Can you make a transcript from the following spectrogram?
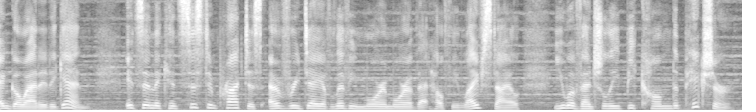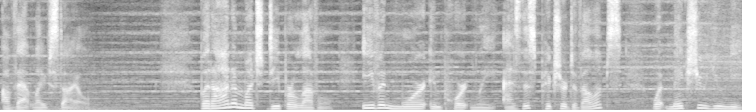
and go at it again. It's in the consistent practice every day of living more and more of that healthy lifestyle, you eventually become the picture of that lifestyle. But on a much deeper level, even more importantly, as this picture develops, what makes you unique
